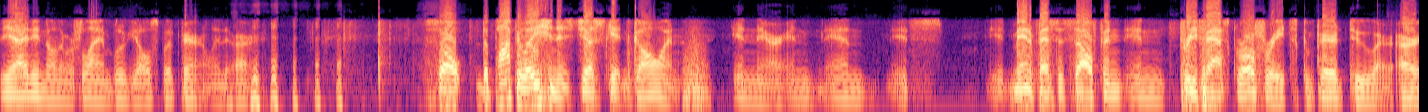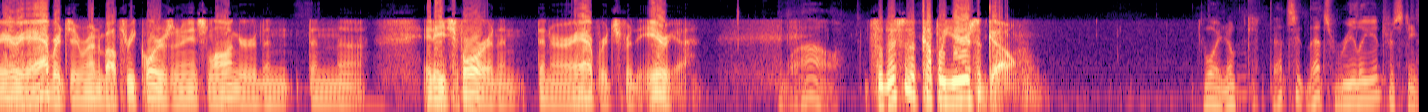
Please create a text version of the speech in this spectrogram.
Yeah, I didn't know there were flying bluegills, but apparently there are. so the population is just getting going in there, and and it's it manifests itself in in pretty fast growth rates compared to our, our area average. They run about three quarters of an inch longer than than uh, at age four than than our average for the area. Wow. So this was a couple years ago. Boy, don't, that's that's really interesting.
